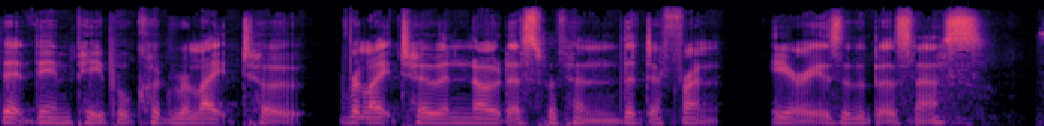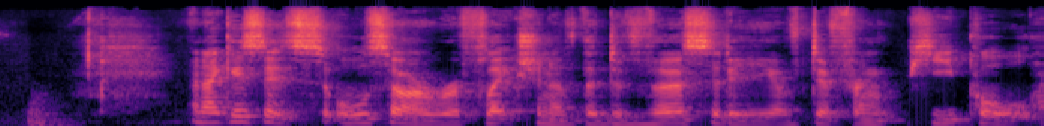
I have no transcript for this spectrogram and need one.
that then people could relate to, relate to and notice within the different areas of the business. And I guess it's also a reflection of the diversity of different people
